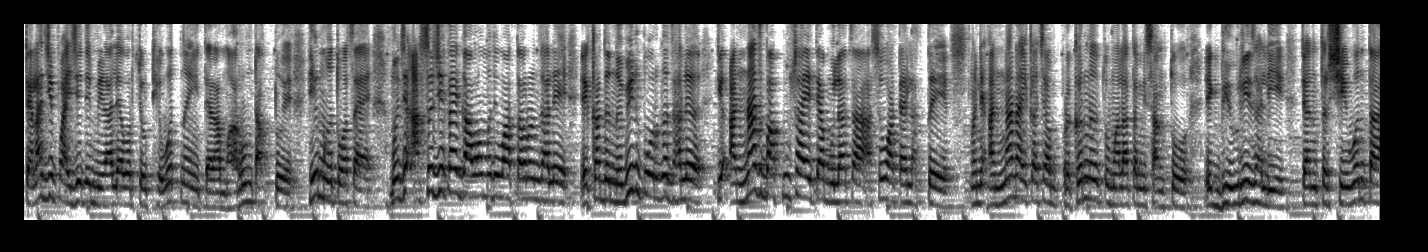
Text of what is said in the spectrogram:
त्याला जे पाहिजे ते मिळाल्यावर तो ठेवत नाही त्याला मारून टाकतोय. हे महत्वाचं आहे. म्हणजे असं जे काय गावामध्ये वातावरण झालंय एखादं नवीन पोरग झालं की अण्णाच बापूस आहे त्या मुलाचा असं वाटायला लागतंय. म्हणजे अण्णा नायकाच्या प्रकरण तुम्हाला आता मी सांगतो. एक भिवरी झाली त्यानंतर शेवंता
